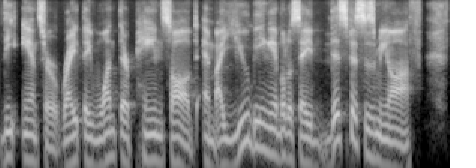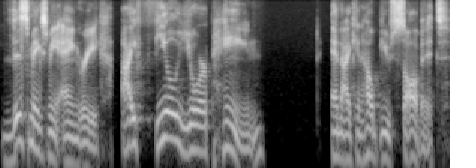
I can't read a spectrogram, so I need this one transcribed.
the answer, right? They want their pain solved. And by you being able to say this pisses me off, this makes me angry, I feel your pain and I can help you solve it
